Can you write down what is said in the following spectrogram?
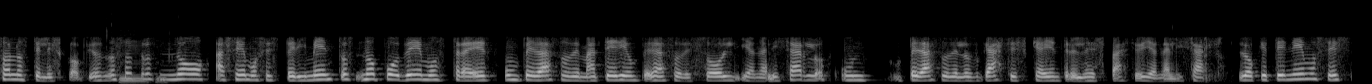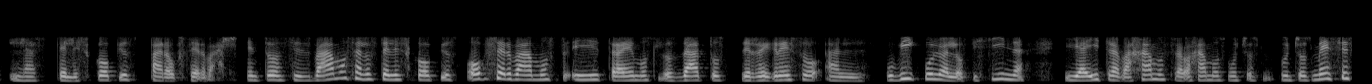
son los telescopios. Nosotros Ujú. no hacemos experimentos, no podemos traer un pedazo de materia, un pedazo de sol y analizarlo, un un pedazo de los gases que hay entre el espacio y analizarlo. Lo que tenemos es los telescopios para observar. Entonces vamos a los telescopios, observamos y traemos los datos de regreso al cubículo, a la oficina y ahí trabajamos, trabajamos muchos muchos meses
